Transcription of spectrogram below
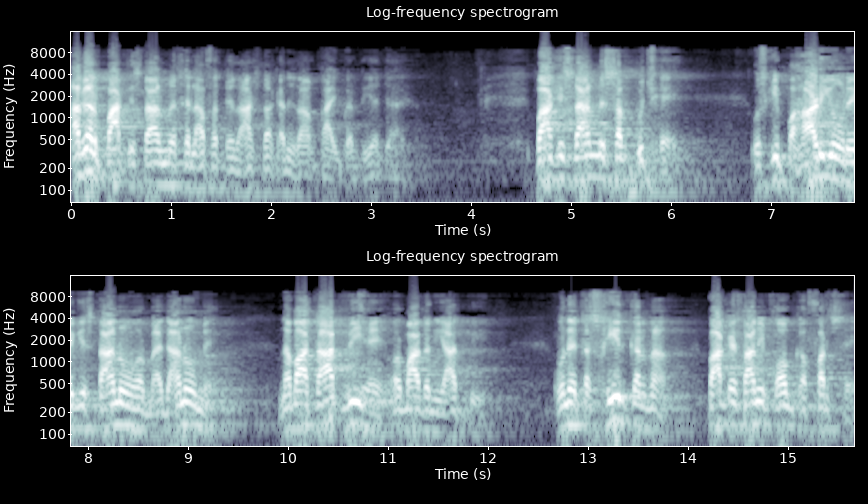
اگر پاکستان میں خلافت راشدہ کا نظام قائم کر دیا جائے پاکستان میں سب کچھ ہے۔ اس کی پہاڑیوں، ریگستانوں اور میدانوں میں نباتات بھی ہیں اور معدنیات بھی۔ انہیں تسخیر کرنا پاکستانی قوم کا فرض ہے۔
